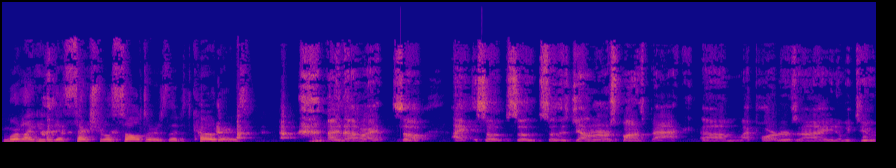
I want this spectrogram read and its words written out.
more likely to get sexual assaulters than code voters. I know, right? So I so so so this gentleman responds back. Um, my partners and I, you know, we do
